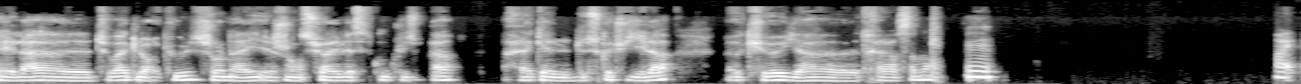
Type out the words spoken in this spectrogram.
Et là, euh, tu vois, avec le recul, j'en suis arrivé à cette conclusion-là, à laquelle, de ce que tu dis là, euh, qu'il y a euh, très récemment. Mm. Ouais.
